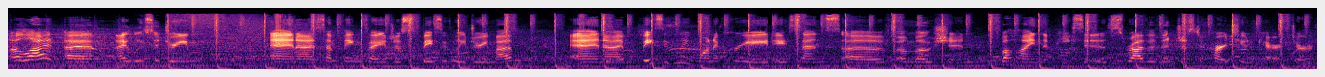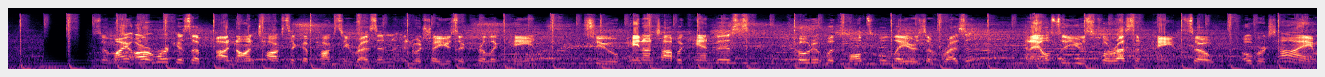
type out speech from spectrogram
a lot. Um, I lucid dream, and uh, some things I just basically dream up. And I basically want to create a sense of emotion behind the pieces rather than just a cartoon character. So my artwork is a, a non-toxic epoxy resin in which I use acrylic paint to paint on top of canvas, coat it with multiple layers of resin, and I also use fluorescent paint. So over time,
